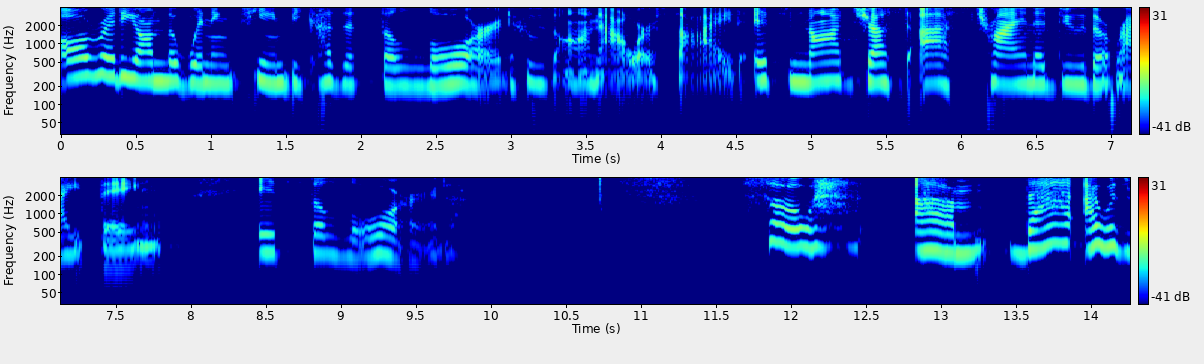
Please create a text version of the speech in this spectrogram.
already on the winning team because it's the Lord who's on our side. It's not just us trying to do the right thing, it's the Lord. So um, that I was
